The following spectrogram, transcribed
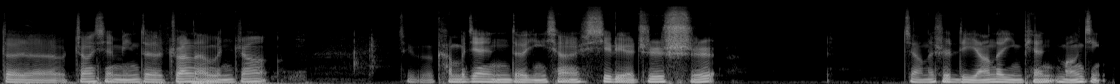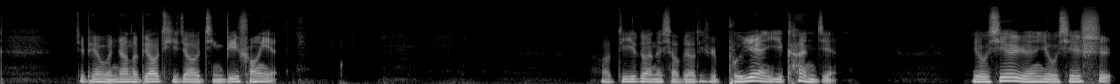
的张献民的专栏文章，这个看不见的影像系列之十，讲的是李阳的影片《盲井》。这篇文章的标题叫“紧闭双眼”。好，第一段的小标题是“不愿意看见”。有些人、有些事，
